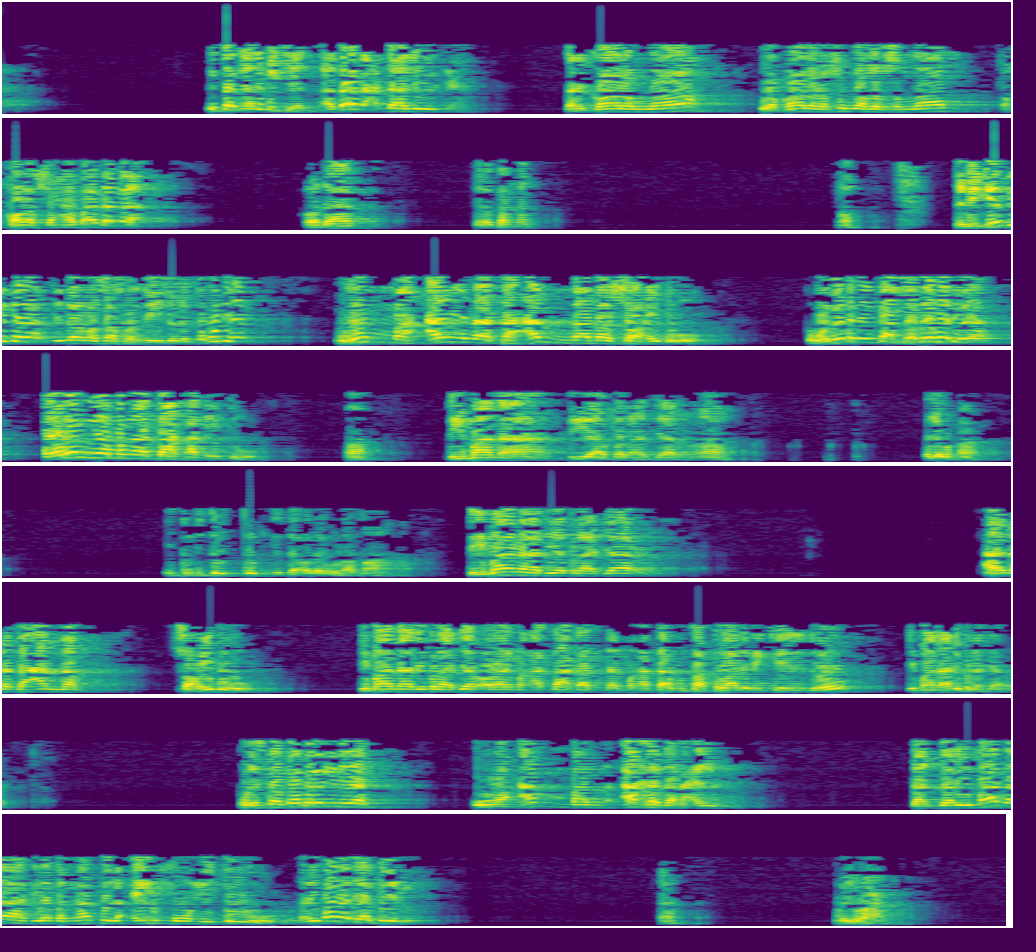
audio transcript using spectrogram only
Ditanya demikian, ada dalilnya? Dari kala Allah, wa kala Rasulullah SAW, wa kala sahabat, ada nggak? Ada. Catatan. Nah, demikian tidak di dalam masalah seperti itu. Dan kemudian, Rumma aina ta'allama sahibuhu. Kemudian meningkat siapa dia? Orang yang mengatakan itu. Di mana dia belajar? Hah? Ayo, hah? Itu dituntut kita oleh ulama. Di mana dia belajar? Aina ta'allam sahibu. Di mana dia belajar orang yang mengatakan dan mengatakan fatwa demikian itu? Di mana dia belajar? Tulis apa lagi dia? Wa amman akhadal ilm. Dan dari mana dia mengambil ilmu itu? Dari mana dia ambil? Nah,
